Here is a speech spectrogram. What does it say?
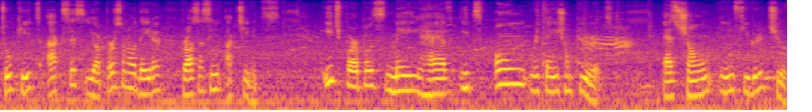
Toolkit Access your personal data processing activities. Each purpose may have its own retention period, as shown in Figure 2.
